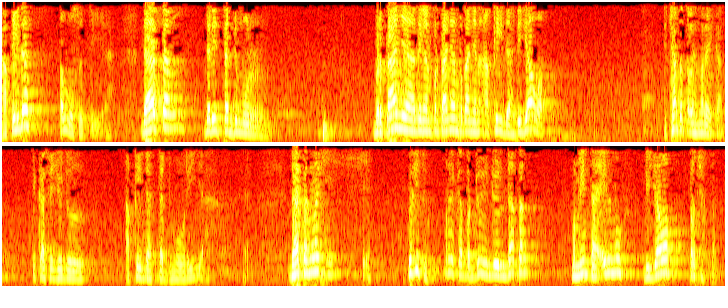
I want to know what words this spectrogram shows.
Akidah al-wasitiyah. Datang dari tadmur. Bertanya dengan pertanyaan-pertanyaan akidah dijawab. Dicatat oleh mereka. Dikasih judul akidah tadmuriyah. Datang lagi. Begitu. Mereka berduyun-duyun datang. Meminta ilmu. Dijawab tercatat.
